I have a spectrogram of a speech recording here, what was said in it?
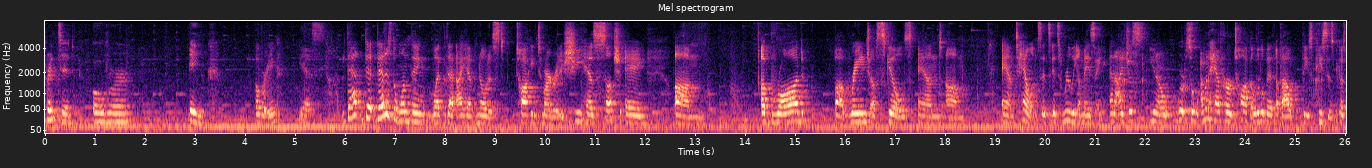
printed over ink. Over ink? Yes. That, that that is the one thing what that I have noticed talking to Margaret is she has such a um, a broad uh, range of skills and um, and talents. It's it's really amazing. And I just you know we're so I'm gonna have her talk a little bit about these pieces because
